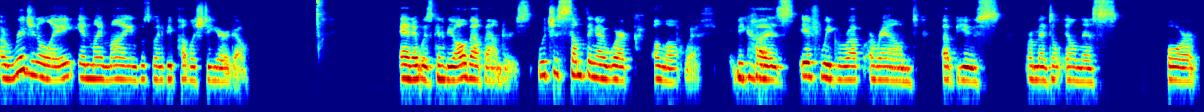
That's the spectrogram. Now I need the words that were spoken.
originally in my mind was going to be published a year ago and it was going to be all about boundaries, which is something I work a lot with mm-hmm. because mm-hmm. if we grew up around abuse or mental illness or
